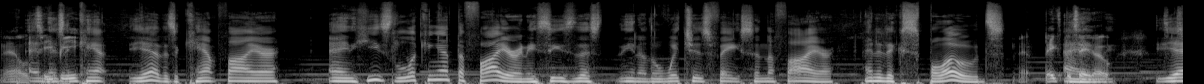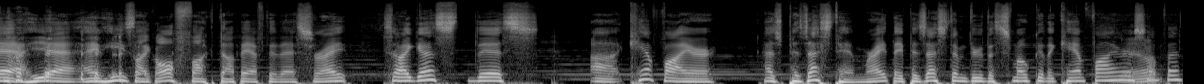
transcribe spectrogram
Yeah, a little and there's a teepee. camp. Yeah, there's a campfire, and he's looking at the fire, and he sees this, you know, the witch's face in the fire, and it explodes. Yeah, baked potato. And- yeah, yeah, and he's like all fucked up after this, right? So I guess this uh, campfire has possessed him, right? They possessed him through the smoke of the campfire Yeah. or something.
